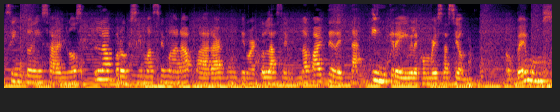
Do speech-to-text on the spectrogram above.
sintonizarnos la próxima semana para continuar con la segunda parte de esta increíble conversación. Nos vemos.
